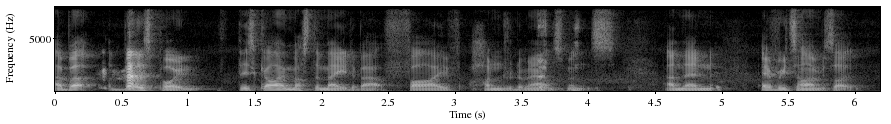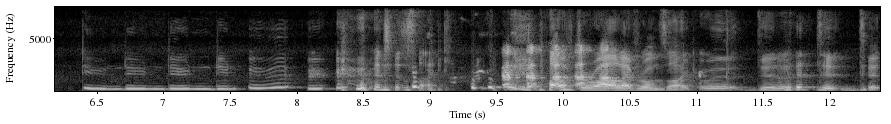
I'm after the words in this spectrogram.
Uh, But at this point, this guy must have made about 500 announcements, and then every time it's like. Doon, doon, doon, doon, ooh, ooh. Just like after a while, everyone's like, "Ooh, doo, doo, doo, doo."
